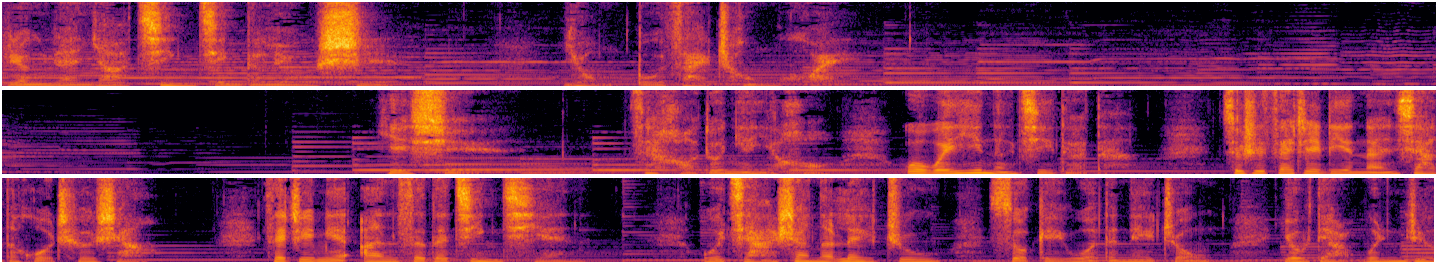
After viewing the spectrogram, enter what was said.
仍然要静静的流逝，永不再重回。也许。在好多年以后，我唯一能记得的，就是在这列南下的火车上，在这面暗色的镜前，我夹上的泪珠所给我的那种有点温热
